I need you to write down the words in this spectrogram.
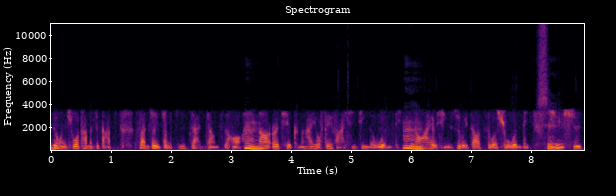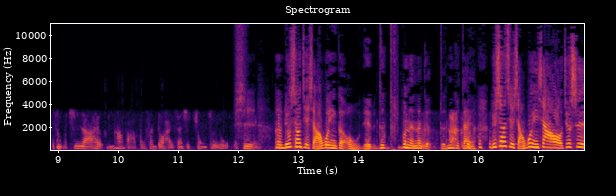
认为说他们是打犯罪组织战这样子哈。嗯。那而且可能还有非法吸金的问题，嗯，然后还有刑事伪造私文书问题。是。其实组织啊，还有银行法部分都还算是重罪哦。是。呃，刘小姐想要问一个哦，也这不能那个的那个单元。刘小姐想问一下哦，就是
